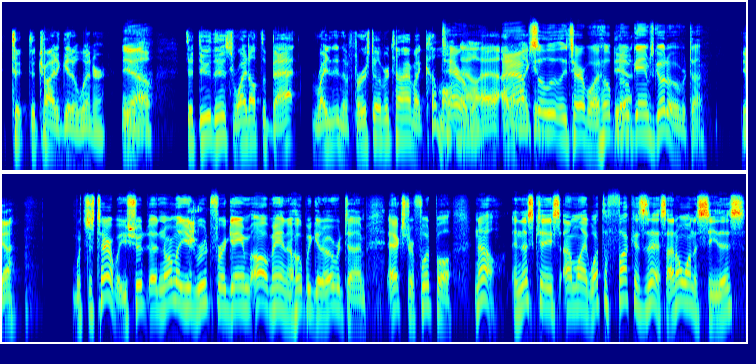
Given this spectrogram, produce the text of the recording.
to to try to get a winner. You Yeah. know? To do this right off the bat, right in the first overtime, like come terrible, on now. I, I don't like it. absolutely terrible. I hope no games go to overtime. Yeah. Which is terrible. You should uh, normally you'd root for a game. Oh man, I hope we get overtime, extra football. No, in this case, I'm like, what the fuck is this? I don't want to see this.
